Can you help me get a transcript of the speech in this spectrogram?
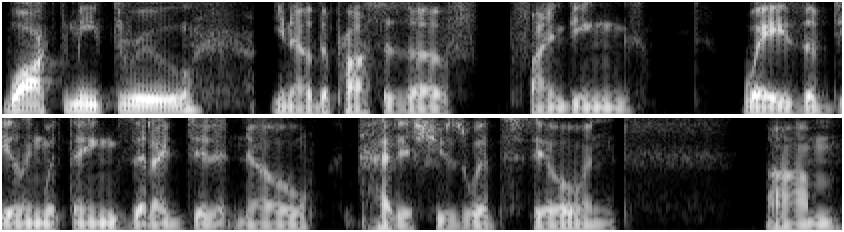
walked me through, you know, the process of finding ways of dealing with things that I didn't know had issues with still and um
